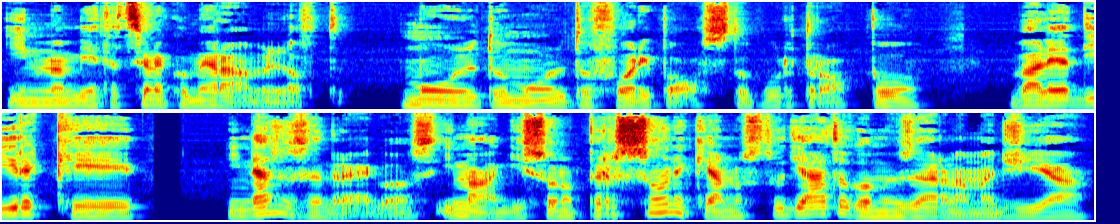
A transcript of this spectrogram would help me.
in un'ambientazione come Ravenloft molto molto fuori posto, purtroppo. Vale a dire che in Dungeons and Dragons i maghi sono persone che hanno studiato come usare la magia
